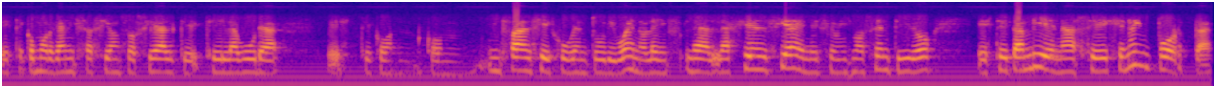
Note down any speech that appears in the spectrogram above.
este, como organización social que, que este, con, infancia y juventud. Y bueno, la agencia en ese mismo sentido este, también hace eje, no importa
